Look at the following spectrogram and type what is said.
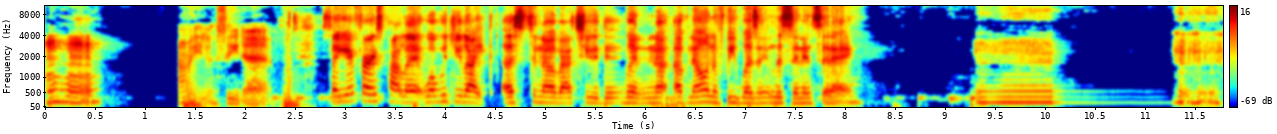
hmm I don't even see that. So your first Paulette, what would you like us to know about you that wouldn't kn- have known if we wasn't listening today? Mm.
